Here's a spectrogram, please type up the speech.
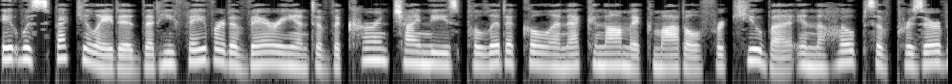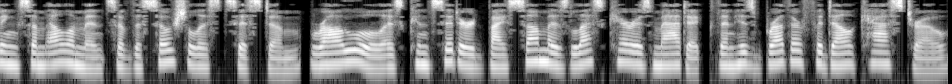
It was speculated that he favored a variant of the current Chinese political and economic model for Cuba in the hopes of preserving some elements of the socialist system. Raúl is considered by some as less charismatic than his brother Fidel Castro,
